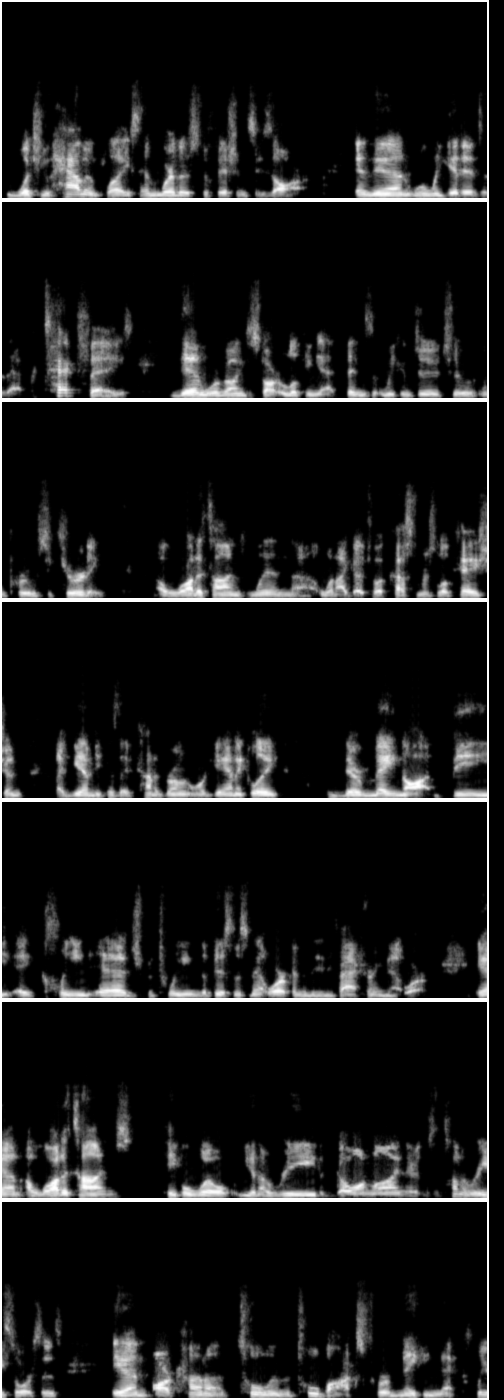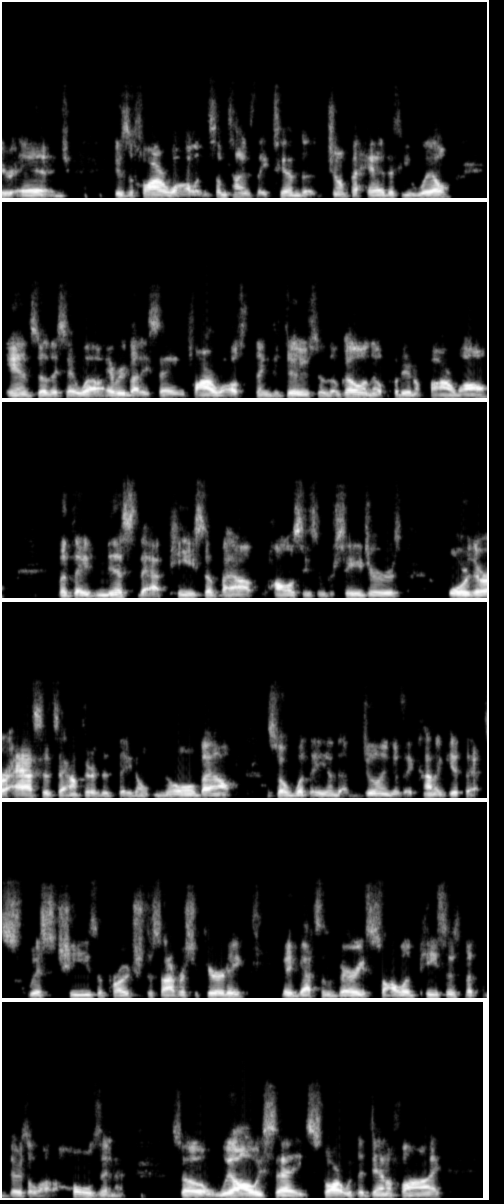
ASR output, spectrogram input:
what you have in place and where those deficiencies are. And then when we get into that protect phase, then we're going to start looking at things that we can do to improve security. A lot of times when uh, when I go to a customer's location, again because they've kind of grown organically, there may not be a clean edge between the business network and the manufacturing network. And a lot of times people will, you know, read, go online. There's a ton of resources and our kind of tool in the toolbox for making that clear edge is a firewall. And sometimes they tend to jump ahead, if you will. And so they say, well, everybody's saying firewall's the thing to do. So they'll go and they'll put in a firewall, but they've missed that piece about policies and procedures, or there are assets out there that they don't know about. So what they end up doing is they kind of get that Swiss cheese approach to cybersecurity. They've got some very solid pieces, but there's a lot of holes in it. So we always say start with identify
